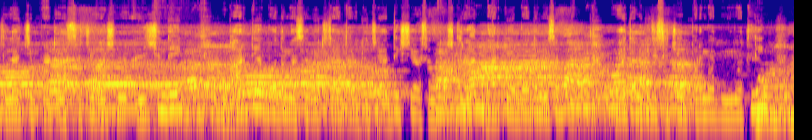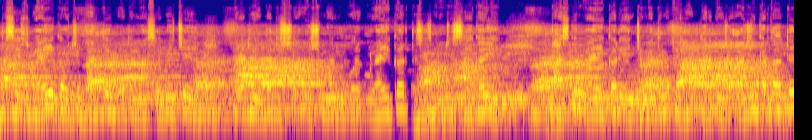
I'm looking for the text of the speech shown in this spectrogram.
जिल्ह्याचे पर्यटन सचिव आयुष्यमान अनिल शिंदे भारतीय बौद्ध महासभेचे चार तालुक्याचे अध्यक्ष संतोष खरात भारतीय बौद्ध महासभा वाई तालुक्याचे सचिव प्रमोद मोतली तसेच व्याई गावचे भारतीय बौद्ध महासभेचे पर्यटन उपाध्यक्ष आयुष्मान गोरख व्याईकर तसेच आमचे सहकारी भास्कर व्याईकर यांच्या माध्यमातून हा कार्यक्रमाचे आयोजन करता होते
